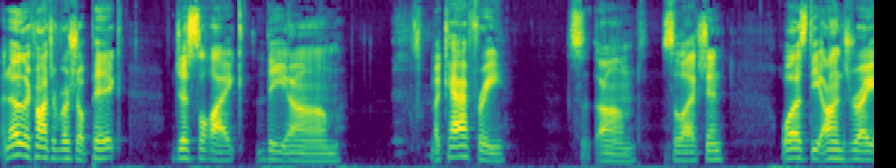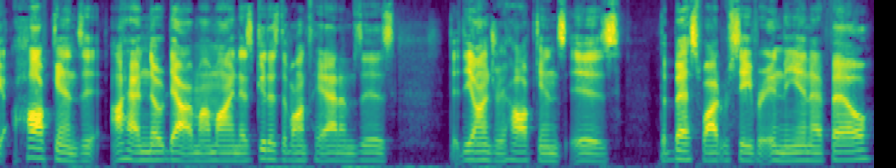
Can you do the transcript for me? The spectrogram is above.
Another controversial pick, just like the um, McCaffrey um, selection, was the DeAndre Hopkins. It, I have no doubt in my mind, as good as Davante Adams is, that DeAndre Hopkins is the best wide receiver in the NFL.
